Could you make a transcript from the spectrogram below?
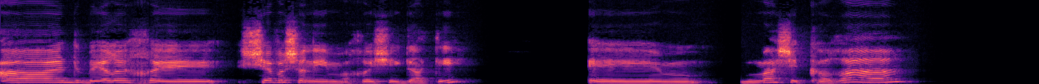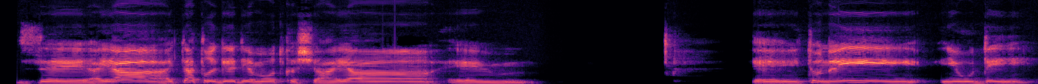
עד בערך אה, שבע שנים אחרי שהגעתי. אמ, מה שקרה זה היה, הייתה טרגדיה מאוד קשה, היה אמ, עיתונאי יהודי,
